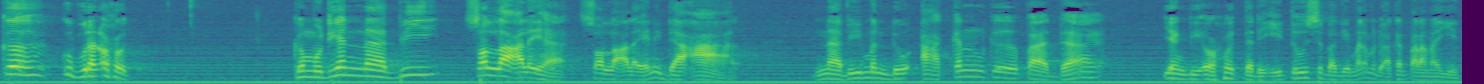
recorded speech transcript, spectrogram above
ke kuburan Uhud. Kemudian Nabi shalla alaiha, shalla alaiha ini da'a. Nabi mendoakan kepada yang di Uhud tadi itu sebagaimana mendoakan para mayit.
